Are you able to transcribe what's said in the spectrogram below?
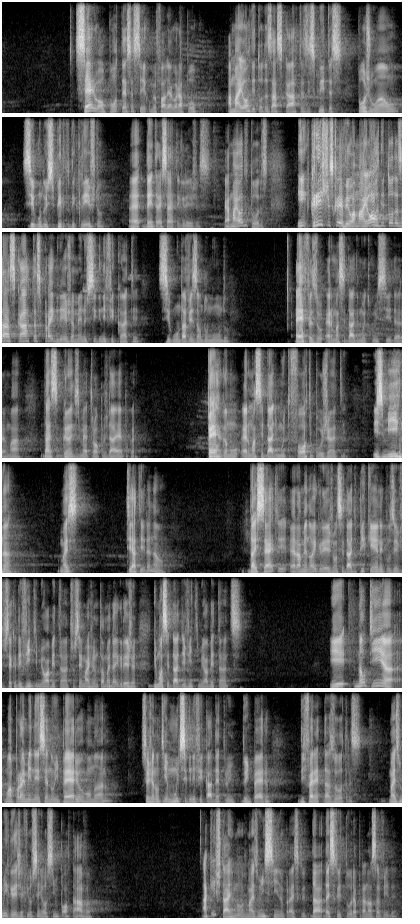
Sério ao ponto dessa ser, como eu falei agora há pouco, a maior de todas as cartas escritas por João segundo o Espírito de Cristo, é, dentre as sete igrejas. É a maior de todas. E Cristo escreveu a maior de todas as cartas para a igreja menos significante, segundo a visão do mundo. Éfeso era uma cidade muito conhecida, era uma das grandes metrópoles da época. Pérgamo era uma cidade muito forte, pujante. Esmirna, mas Tiatira não. Das sete, era a menor igreja, uma cidade pequena, inclusive, cerca de 20 mil habitantes. Você imagina o tamanho da igreja de uma cidade de 20 mil habitantes. E não tinha uma proeminência no Império Romano, ou seja, não tinha muito significado dentro do Império, diferente das outras, mas uma igreja que o Senhor se importava. Aqui está, irmãos, mais um ensino da, da Escritura para a nossa vida.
